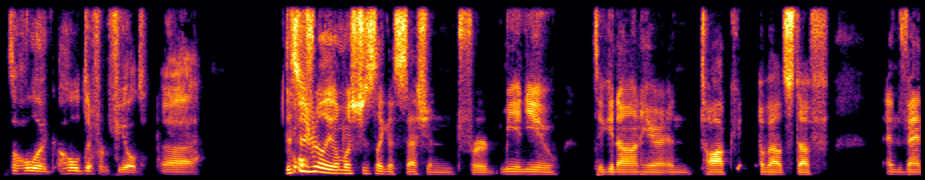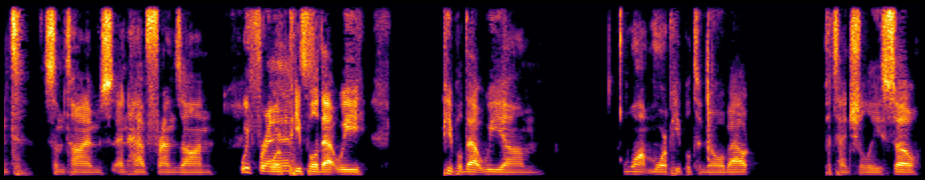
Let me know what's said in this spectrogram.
it's a whole a whole different field. Uh, This Cool. is really almost just like a session for me and you to get on here and talk about stuff and vent sometimes and have friends on we friends or people that we people that we um want more people to know about potentially. So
